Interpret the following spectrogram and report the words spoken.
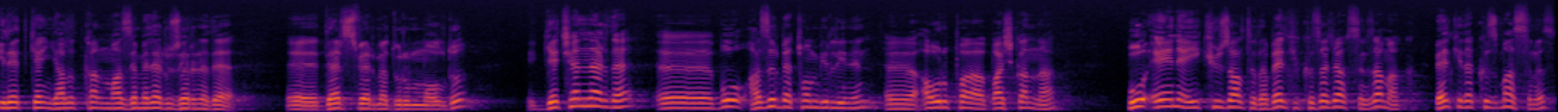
iletken, yalıtkan malzemeler üzerine de e, ders verme durumum oldu. Geçenlerde e, bu Hazır Beton Birliği'nin e, Avrupa Başkanı'na bu E EN 206'da belki kızacaksınız ama belki de kızmazsınız.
